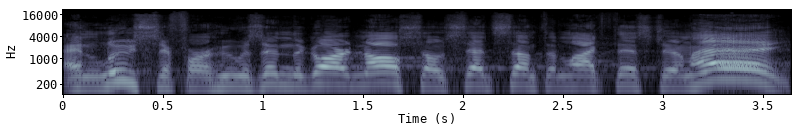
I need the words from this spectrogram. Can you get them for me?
and Lucifer, who was in the garden also, said something like this to him Hey,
